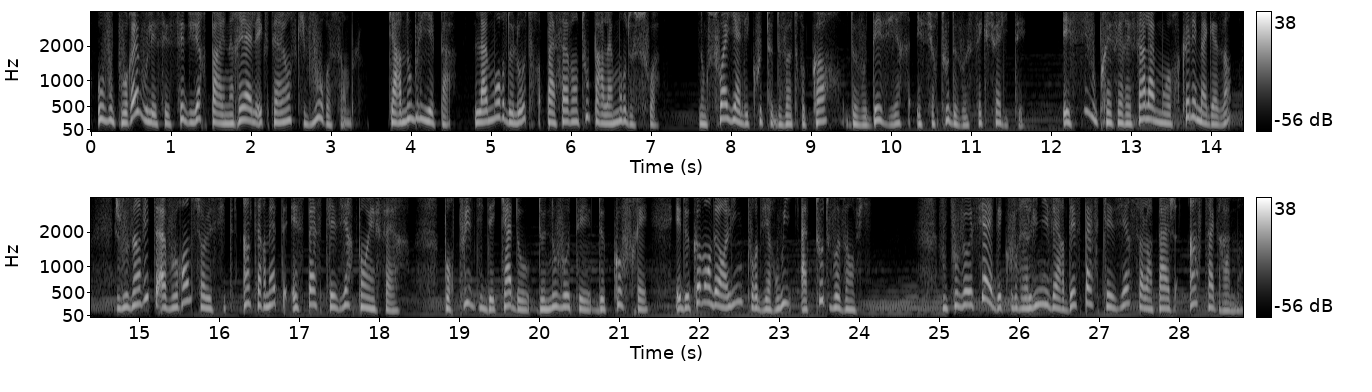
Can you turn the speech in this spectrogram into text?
où vous pourrez vous laisser séduire par une réelle expérience qui vous ressemble. Car n'oubliez pas, l'amour de l'autre passe avant tout par l'amour de soi. Donc soyez à l'écoute de votre corps, de vos désirs et surtout de vos sexualités. Et si vous préférez faire l'amour que les magasins, je vous invite à vous rendre sur le site internet espaceplaisir.fr pour plus d'idées cadeaux, de nouveautés, de coffrets et de commander en ligne pour dire oui à toutes vos envies. Vous pouvez aussi aller découvrir l'univers d'Espace Plaisir sur leur page Instagram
